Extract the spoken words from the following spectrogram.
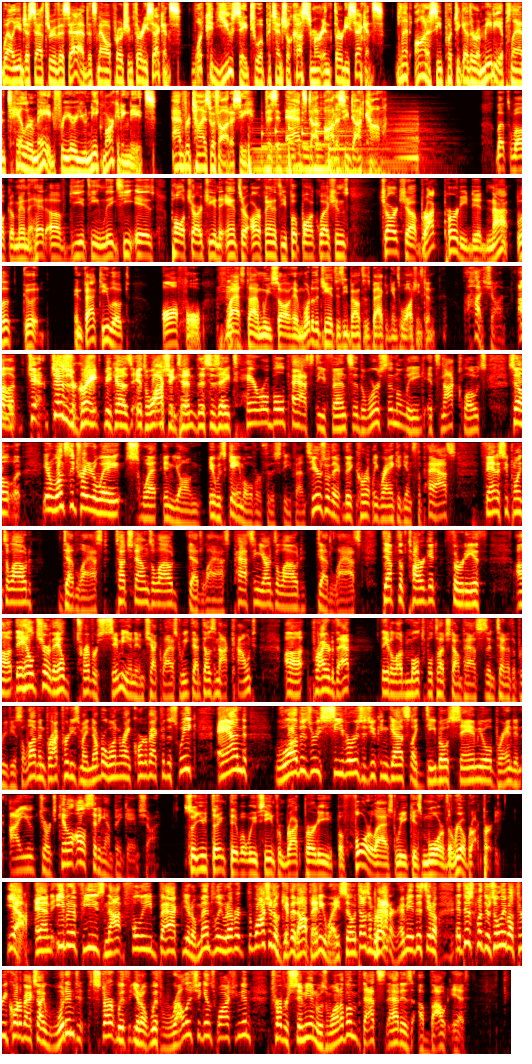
Well, you just sat through this ad that's now approaching 30 seconds. What could you say to a potential customer in 30 seconds? Let Odyssey put together a media plan tailor made for your unique marketing needs. Advertise with Odyssey. Visit ads.odyssey.com. Let's welcome in the head of Guillotine Leagues. He is Paul Charchian, and to answer our fantasy football questions, Charch, uh, Brock Purdy did not look good. In fact, he looked awful last time we saw him. What are the chances he bounces back against Washington? Hi, Sean. Uh, ch- chances are great because it's Washington. This is a terrible pass defense, the worst in the league. It's not close. So, you know, once they traded away Sweat and Young, it was game over for this defense. Here's where they, they currently rank against the pass fantasy points allowed, dead last. Touchdowns allowed, dead last. Passing yards allowed, dead last. Depth of target, 30th. Uh, they held, sure, they held Trevor Siemian in check last week. That does not count. Uh, prior to that, they had allowed multiple touchdown passes in 10 of the previous 11. Brock Purdy's my number one ranked quarterback for this week. And love his receivers, as you can guess, like Deebo Samuel, Brandon Aiyuk, George Kittle, all sitting on big games, Sean. So you think that what we've seen from Brock Purdy before last week is more of the real Brock Purdy? Yeah, and even if he's not fully back, you know, mentally, whatever, Washington will give it up anyway, so it doesn't matter. I mean, this, you know, at this point, there's only about three quarterbacks I wouldn't start with, you know, with relish against Washington. Trevor Siemian was one of them. That's that is about it.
